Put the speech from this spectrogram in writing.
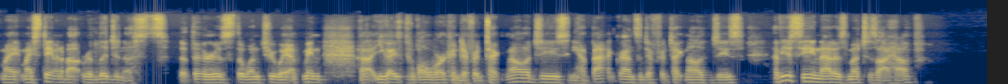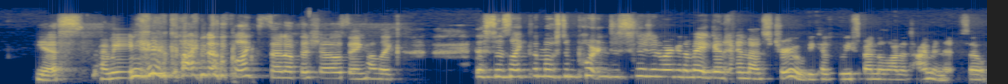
my my statement about religionists that there is the one true way? I mean, uh, you guys all work in different technologies and you have backgrounds in different technologies. Have you seen that as much as I have? Yes i mean you kind of like set up the show saying how like this is like the most important decision we're going to make and, and that's true because we spend a lot of time in it so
